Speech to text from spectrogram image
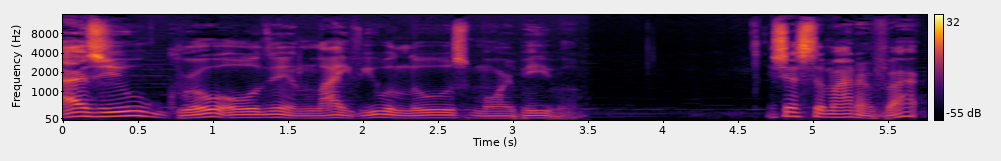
as you grow older in life, you will lose more people. It's just a matter of fact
